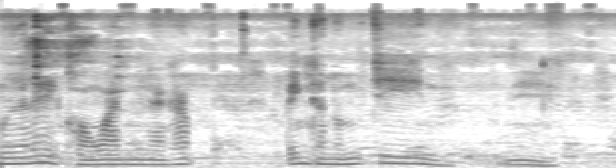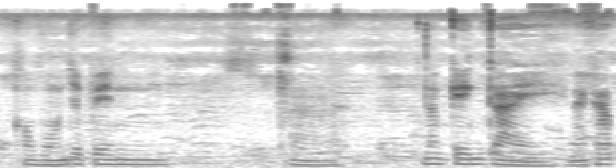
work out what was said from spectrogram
มือแรกของวันนะครับ เป็นขนมจีนนี่ของผมจะเป็นน้ำเกงไก่นะครับ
